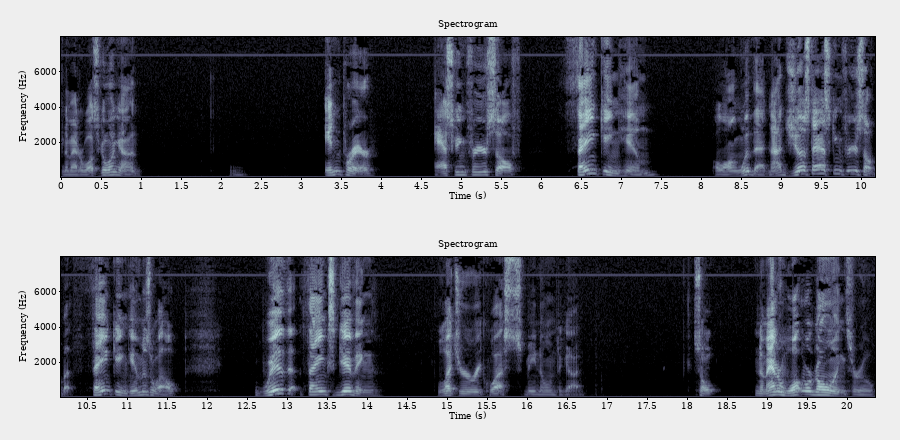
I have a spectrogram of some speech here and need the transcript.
no matter what's going on, in prayer, asking for yourself, thanking Him along with that. Not just asking for yourself, but thanking Him as well. With thanksgiving, let your requests be known to God. So, no matter what we're going through,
